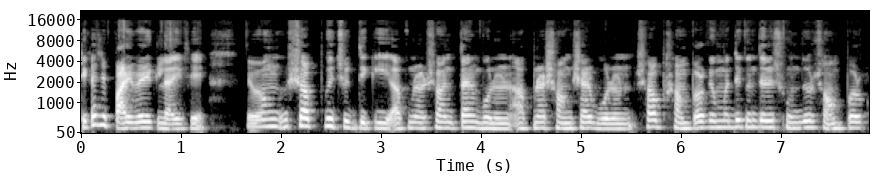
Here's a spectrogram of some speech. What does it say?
ঠিক আছে? পারিবারিক লাইফে এবং সব কিছুর দিকেই আপনার সন্তান বলুন, আপনার সংসার বলুন, সব সম্পর্কের মধ্যে কিন্তু একটা সুন্দর সম্পর্ক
